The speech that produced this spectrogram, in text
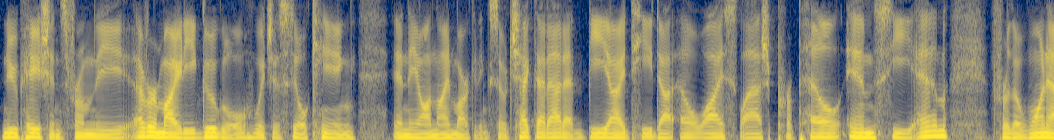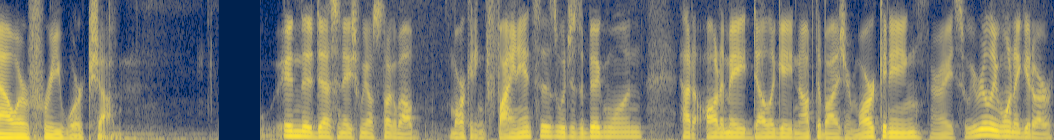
new patients from the ever mighty Google, which is still king in the online marketing. So check that out at bit.ly slash propelmcm for the one hour free workshop. In the destination, we also talk about marketing finances, which is a big one, how to automate, delegate, and optimize your marketing. All right. So we really want to get our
